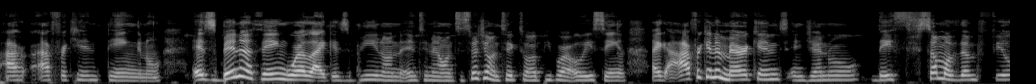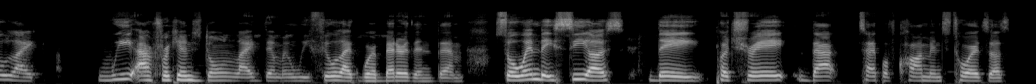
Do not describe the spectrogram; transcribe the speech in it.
African thing, you know, it's been a thing where like it's been on the internet, on especially on TikTok, people are always saying like African Americans in general, they some of them feel like we Africans don't like them and we feel like we're better than them. So when they see us, they portray that type of comments towards us.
